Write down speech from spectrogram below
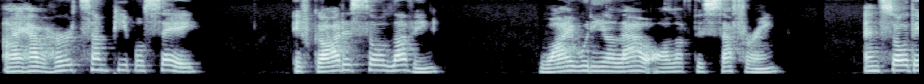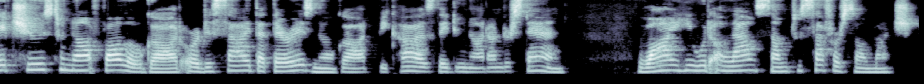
I have heard some people say, if God is so loving, why would He allow all of this suffering and so they choose to not follow God or decide that there is no God because they do not understand why He would allow some to suffer so much.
